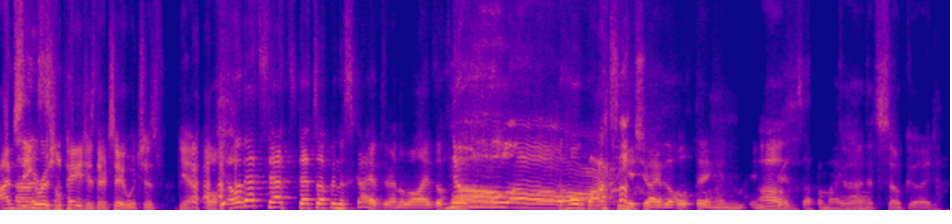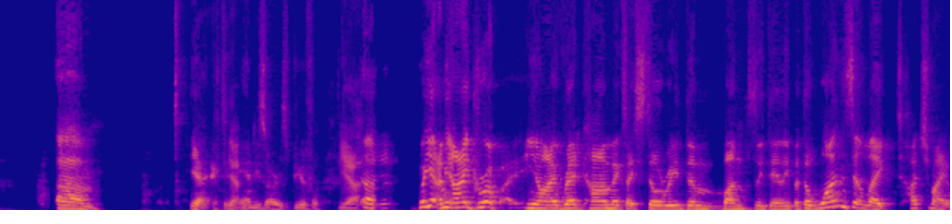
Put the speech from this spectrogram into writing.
I'm seeing Uh, original pages there too, which is yeah. Oh, Oh, that's that's that's up in the sky up there on the wall. I have the whole no, the whole boxing issue. I have the whole thing in, in Oh, grids up on my God, wall. that's so good. Um, yeah, Yeah. Andy's art is beautiful. Yeah, Uh, but yeah, I mean, I grew up. You know, I read comics. I still read them monthly, daily. But the ones that like touched my,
